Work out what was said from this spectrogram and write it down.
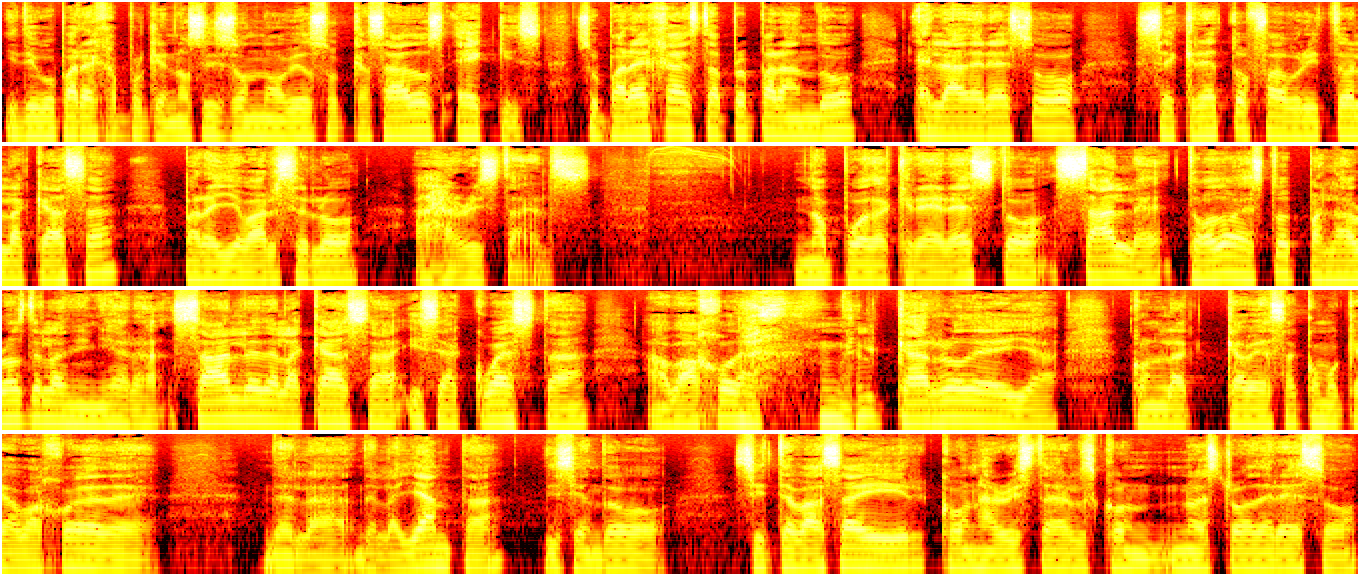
y digo pareja porque no sé si son novios o casados, X. Su pareja está preparando el aderezo secreto favorito de la casa para llevárselo a Harry Styles. No puedo creer esto. Sale, todo esto, palabras de la niñera, sale de la casa y se acuesta abajo de- del carro de ella con la cabeza como que abajo de- de la, de la llanta, diciendo, si te vas a ir con Harry Styles con nuestro aderezo,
